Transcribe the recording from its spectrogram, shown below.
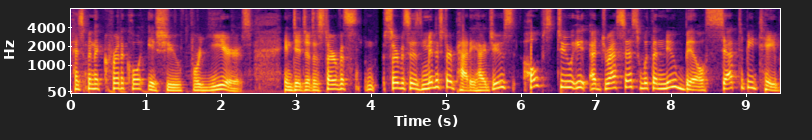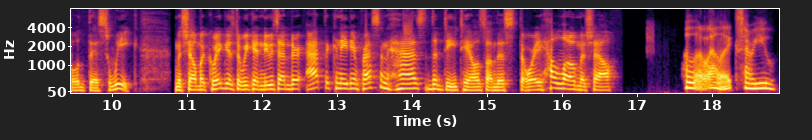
has been a critical issue for years. Indigenous Service, Services Minister Patty Hajdu hopes to address this with a new bill set to be tabled this week. Michelle McQuigge is the weekend news editor at the Canadian Press and has the details on this story. Hello, Michelle. Hello, Alex. How are you?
